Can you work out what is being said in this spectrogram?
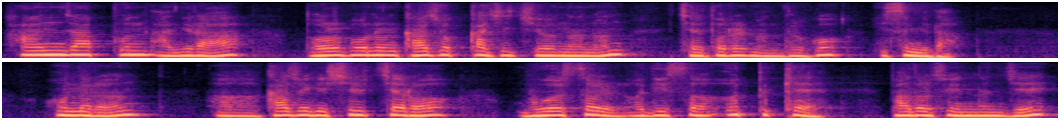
환자뿐 아니라 돌보는 가족까지 지원하는 제도를 만들고 있습니다. 오늘은 어, 가족이 실제로 무엇을 어디서 어떻게 받을 수 있는지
